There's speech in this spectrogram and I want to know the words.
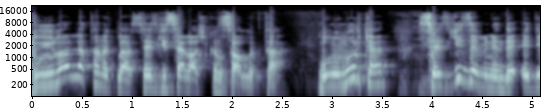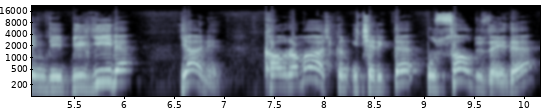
Duyularla tanıklar sezgisel aşkınsallıkta bulunurken sezgi zemininde edindiği bilgiyle Yani kavrama aşkın içerikte ussal düzeyde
